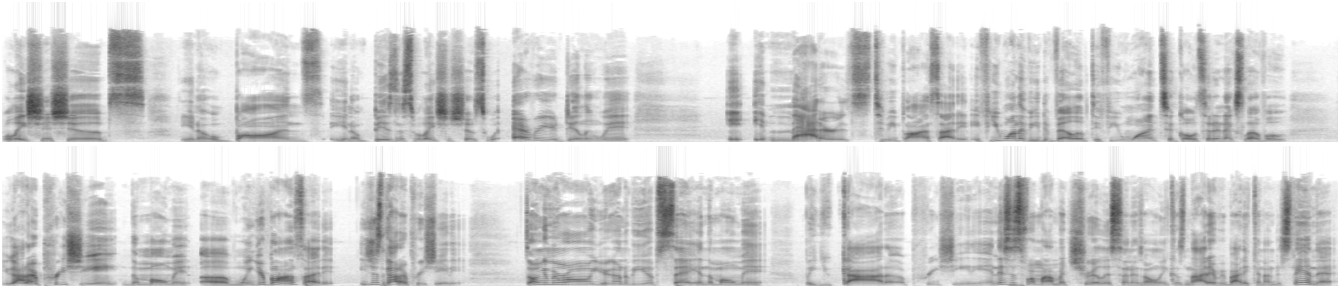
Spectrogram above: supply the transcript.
relationships, you know, bonds, you know, business relationships, whatever you're dealing with. It, it matters to be blindsided. If you want to be developed, if you want to go to the next level, you got to appreciate the moment of when you're blindsided. You just got to appreciate it. Don't get me wrong, you're going to be upset in the moment but you gotta appreciate it. And this is for my mature listeners only, because not everybody can understand that.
